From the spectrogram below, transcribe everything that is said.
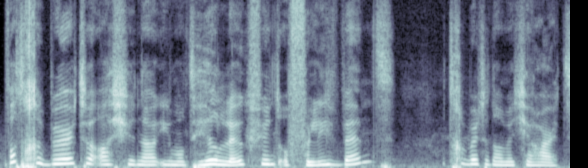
Wat gebeurt er als je nou iemand heel leuk vindt of verliefd bent? Wat gebeurt er dan met je hart?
